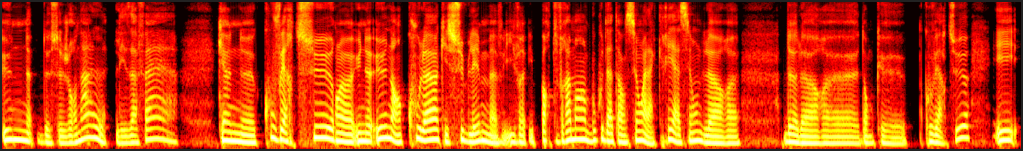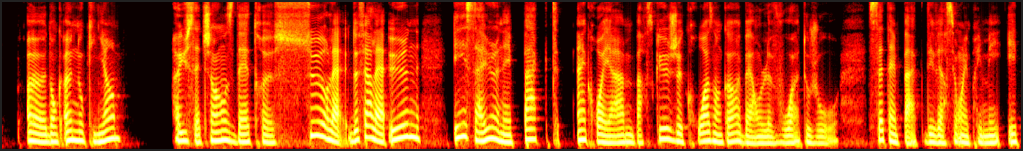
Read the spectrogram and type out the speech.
une de ce journal, Les Affaires, qui a une couverture, une une en couleur qui est sublime. Ils, portent vraiment beaucoup d'attention à la création de leur, de leur donc, couverture. Et donc, un de nos clients a eu cette chance d'être sur la, de faire la une et ça a eu un impact incroyable parce que je crois encore, ben on le voit toujours, cet impact des versions imprimées est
